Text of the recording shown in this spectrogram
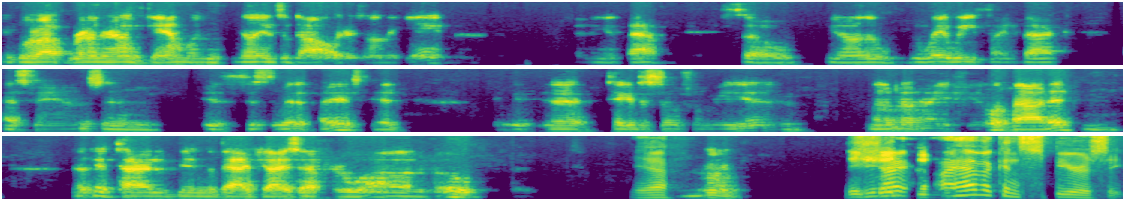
people are out running around gambling millions of dollars on the game, spending it that way. So you know the, the way we fight back as fans and is just the way the players did. Uh, take it to social media and let them know how you feel about it. And they'll get tired of being the bad guys after a while. I would hope. Yeah. Mm. They See, should. I, I have a conspiracy.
